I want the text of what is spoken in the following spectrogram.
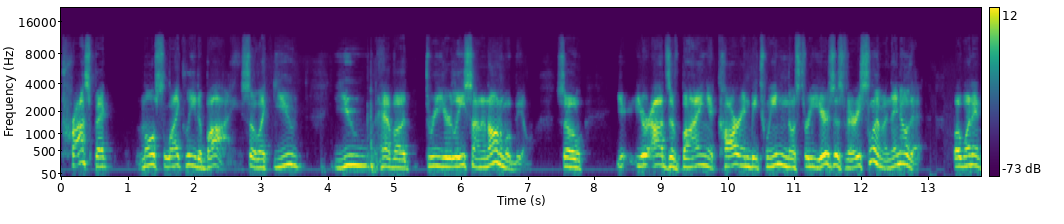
prospect most likely to buy? So like you you have a three year lease on an automobile. So your odds of buying a car in between those three years is very slim, and they know that. But when it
